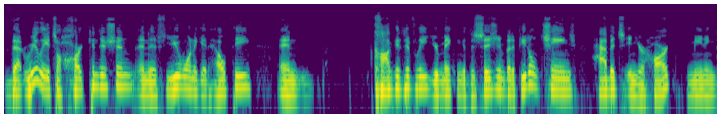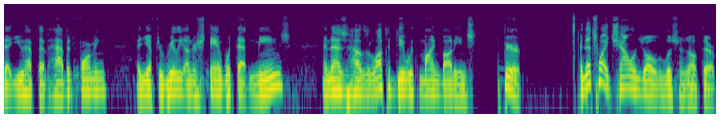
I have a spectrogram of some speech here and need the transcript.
That really it's a heart condition, and if you want to get healthy and cognitively you're making a decision, but if you don't change habits in your heart, meaning that you have to have habit forming and you have to really understand what that means, and that has, has a lot to do with mind, body, and spirit. And that's why I challenge all the listeners out there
